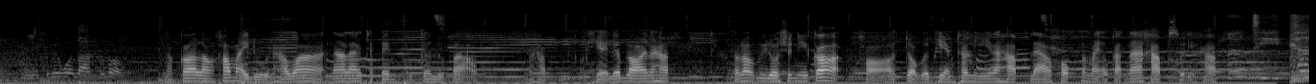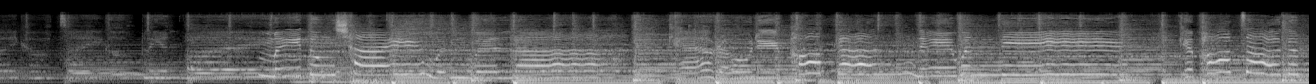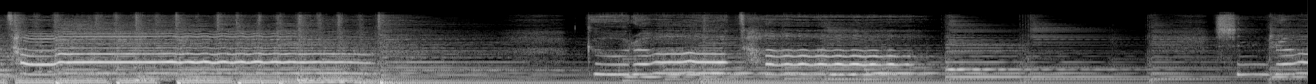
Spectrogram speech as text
แล้วก็ลองเข้าใหม่ดูนะครับว่าหน้าแรกจะเป็น Google หรือเปล่านะครับโอเคเรียบร้อยนะครับสำหรับวิดีโอชุดนี้ก็ขอจบไว้เพียงเท่านี้นะครับ แล้วพบกันใหม่โอกาสหน้าครับ สวัสดีครับ 心跳。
